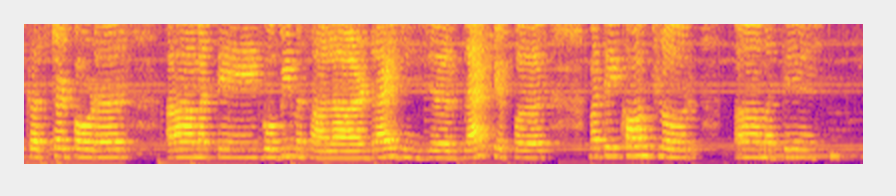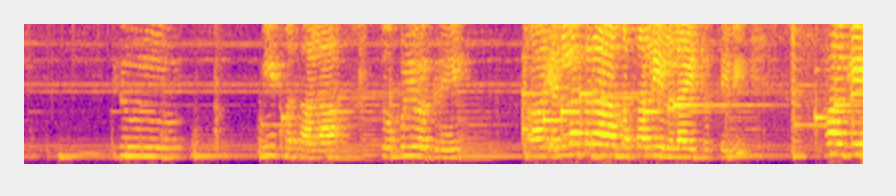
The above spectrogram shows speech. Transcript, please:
ಕಸ್ಟರ್ಡ್ ಪೌಡರ್ ಮತ್ತು gobi masala dry ginger black pepper ಮತ್ತು ಕಾರ್ನ್ಫ್ಲೋರ್ ಮತ್ತು ಇದು ಮೀಟ್ ಮಸಾಲ ಸೊ ಆ, ಎಲ್ಲ ಥರ ಮಸಾಲೆ ಇಲ್ಲೆಲ್ಲ ಇಟ್ಟಿರ್ತೀವಿ. ಹಾಗೆ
